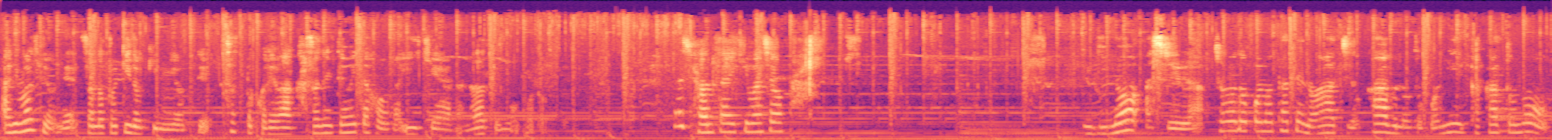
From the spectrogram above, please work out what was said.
ありますよね。その時々によって、ちょっとこれは重ねておいた方がいいケアだなって思うこと。よし、反対行きましょうか。右の足裏、ちょうどこの縦のアーチのカーブのとこにかかとの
